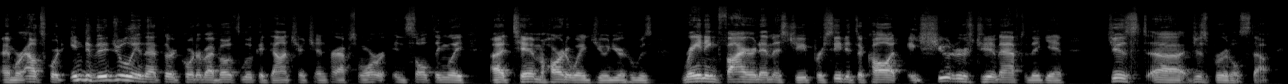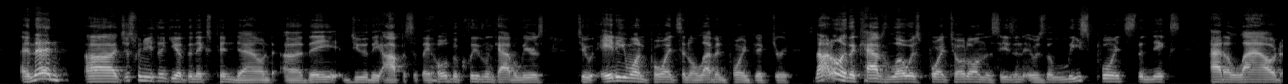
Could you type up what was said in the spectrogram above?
And were outscored individually in that third quarter by both Luka Doncic and perhaps more insultingly, uh, Tim Hardaway Jr., who was raining fire in MSG, proceeded to call it a shooter's gym after the game. Just, uh, just brutal stuff. And then, uh, just when you think you have the Knicks pinned down, uh, they do the opposite. They hold the Cleveland Cavaliers to 81 points and 11 point victory. It's not only the Cavs' lowest point total in the season, it was the least points the Knicks had allowed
